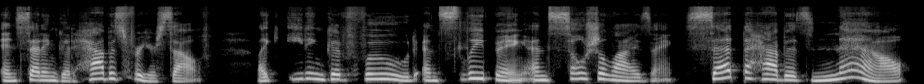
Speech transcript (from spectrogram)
and setting good habits for yourself, like eating good food and sleeping and socializing. Set the habits now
